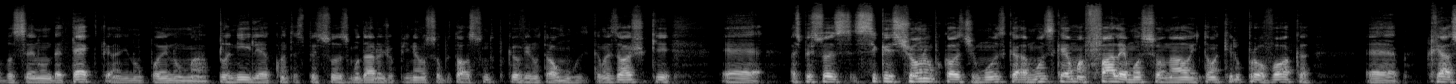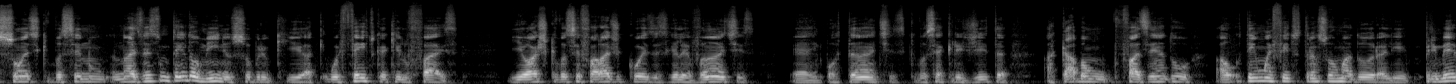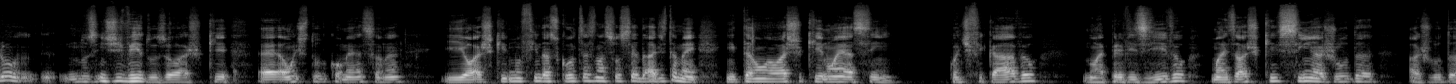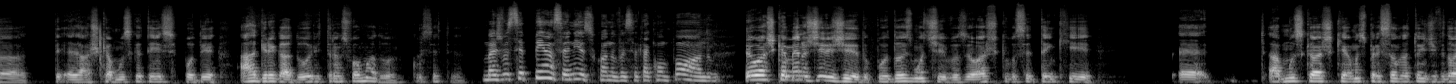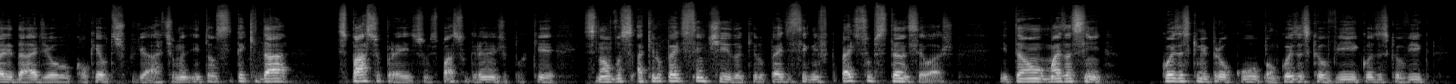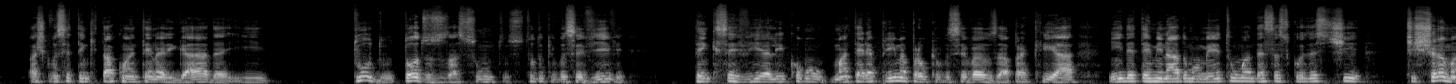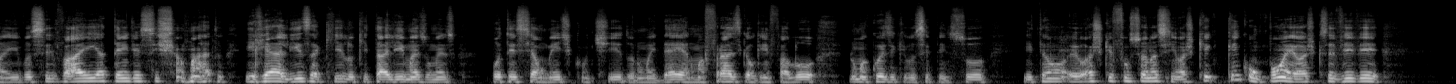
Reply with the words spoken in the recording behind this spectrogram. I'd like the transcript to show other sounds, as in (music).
você não detecta e não põe numa planilha quantas pessoas mudaram de opinião sobre tal assunto porque ouviram tal música. Mas eu acho que é, as pessoas se questionam por causa de música. A música é uma fala emocional, então aquilo provoca é, reações que você não, às vezes não tem domínio sobre o que o efeito que aquilo faz. E eu acho que você falar de coisas relevantes, é, importantes, que você acredita, acabam fazendo tem um efeito transformador ali primeiro nos indivíduos eu acho que é onde tudo começa né e eu acho que no fim das contas na sociedade também então eu acho que não é assim quantificável não é previsível mas acho que sim ajuda ajuda acho que a música tem esse poder agregador e transformador, com certeza. Mas você pensa nisso quando você está compondo? Eu acho que é menos dirigido, por dois motivos. Eu acho que você tem que é, a música eu acho que é uma expressão da tua individualidade ou qualquer outro tipo de arte, então você tem que dar espaço para isso, um espaço grande, porque senão você, aquilo perde sentido, aquilo perde significado, perde substância, eu acho. Então, mas assim, coisas que me preocupam, coisas que eu vi, coisas que eu vi, acho que você tem que estar com a antena ligada e tudo, todos os assuntos, tudo que você vive, tem que servir ali como matéria-prima para o que você vai usar para criar. E em determinado momento, uma dessas coisas te, te chama e você vai e atende esse (laughs) chamado e realiza aquilo que está ali mais ou menos potencialmente contido numa ideia, numa frase que alguém falou, numa coisa que você pensou. Então, eu acho que funciona assim. Eu acho que quem compõe, eu acho que você vive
